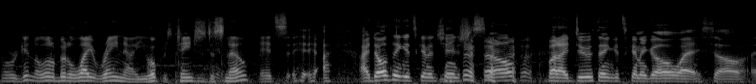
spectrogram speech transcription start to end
Well, we're getting a little bit of light rain now. You hope it changes to snow? It's. I don't think it's going to change to snow, but I do think it's going to go away. So uh,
